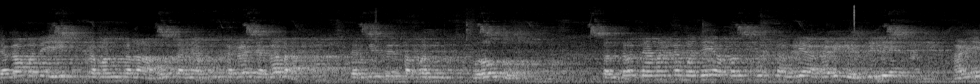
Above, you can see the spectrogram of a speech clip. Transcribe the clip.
जगामध्ये एक क्रमांकाला आहोत आणि आपण सगळ्या जगाला सर्व्हिसेस आपण पुरवतो. तंत्रज्ञानाच्या मध्ये आपण खूप चांगली आघाडी घेतलेली आहे. आणि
